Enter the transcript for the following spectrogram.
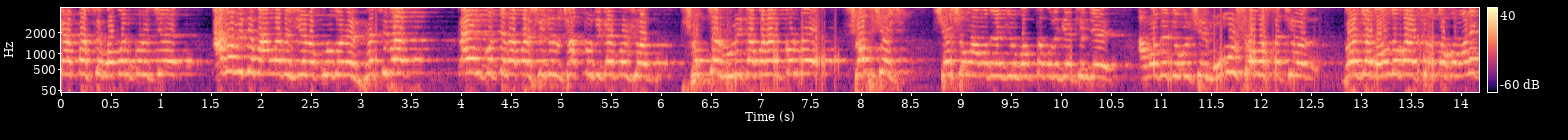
ক্যাম্পাসে বপন করেছে, আগামীতে বাংলাদেশ যেন কোনো ধরনের ফ্যাসিবাদ কায়েম করতে না পারে সেই জন্য ছাত্র অধিকার পরিষদ সোচ্চার ভূমিকা পালন করবে। সবশেষ, সেই সময় আমাদের একজন বক্তা বলে গেছেন যে, আমাদের যখন সেই মুমূর্ষ অবস্থা ছিল, দরজা বন্ধ করা ছিল, তখন অনেক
